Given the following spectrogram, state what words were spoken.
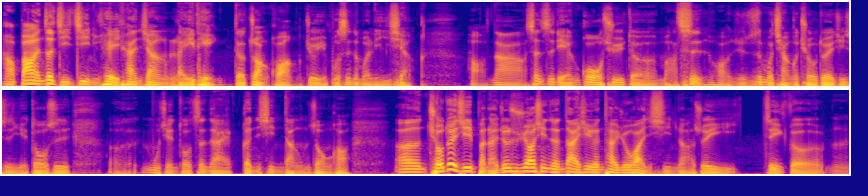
好，包含这几季你可以看像雷霆的状况就也不是那么理想。好，那甚至连过去的马刺哈，就是这么强的球队，其实也都是呃目前都正在更新当中哈。嗯，球队其实本来就是需要新陈代谢跟汰旧换新啊，所以。这个嗯，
